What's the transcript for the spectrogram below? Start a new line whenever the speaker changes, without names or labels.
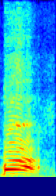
Bah!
